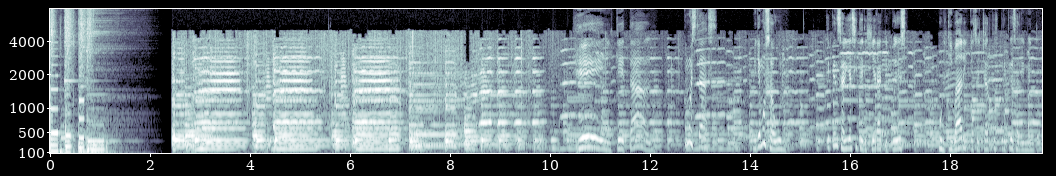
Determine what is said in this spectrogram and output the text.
Hey, ¿qué tal? ¿Cómo estás? Me llamo Saúl. ¿Qué pensarías si te dijera que puedes cultivar y cosechar tus propios alimentos?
